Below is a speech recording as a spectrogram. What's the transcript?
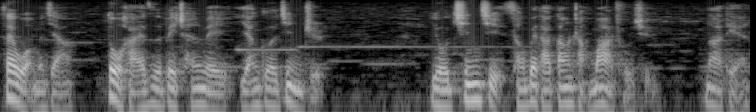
在我们家，逗孩子被陈维严格禁止。有亲戚曾被他当场骂出去。那天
